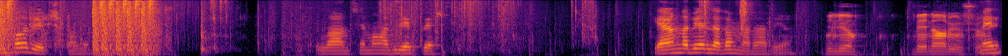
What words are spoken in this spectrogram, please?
pompalı bir çıkmadı. Allah'ım sen bana bir ek ver. Yanımda bir yerde adam var abi ya. biliyorum. Beni arıyor şu an. Benim...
